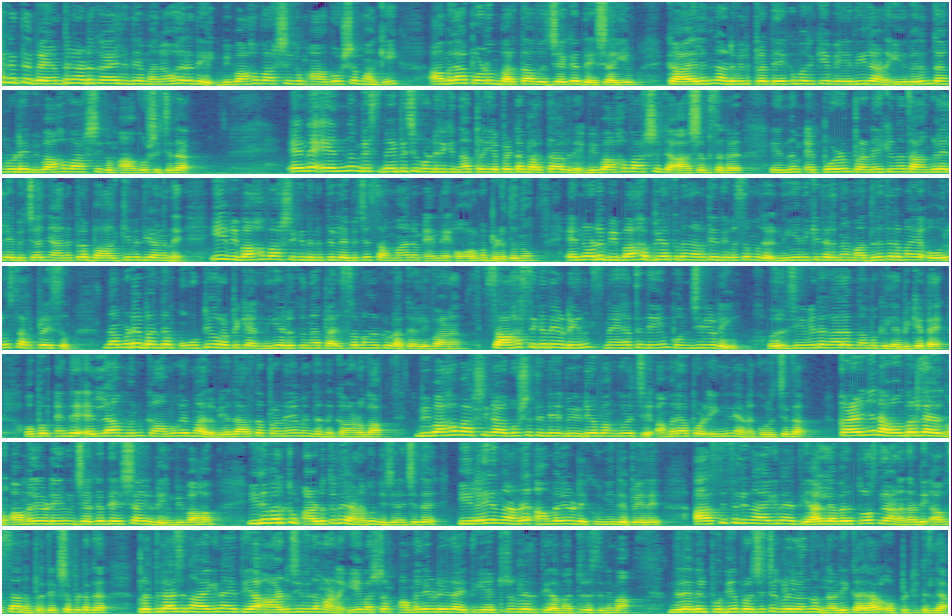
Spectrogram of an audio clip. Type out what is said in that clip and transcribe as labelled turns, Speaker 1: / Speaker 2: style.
Speaker 1: വടകരകത്തെ വേമ്പനാട് കായലിന്റെ മനോഹരതയിൽ വിവാഹ വാർഷികം ആഘോഷമാക്കി അമലാപോളും ഭർത്താവ് ജഗത് ദേശായിയും കായലിന് നടുവിൽ പ്രത്യേകമൊരുക്കിയ വേദിയിലാണ് ഇരുവരും തങ്ങളുടെ വിവാഹ വാർഷികം ആഘോഷിച്ചത്. എന്നെ എന്നും വിസ്മയിപ്പിച്ചു കൊണ്ടിരിക്കുന്ന പ്രിയപ്പെട്ട ഭർത്താവിന് വിവാഹ വാർഷിക ആശംസകൾ. എന്നും എപ്പോഴും പ്രണയിക്കുന്ന താങ്കളെ ലഭിച്ച ഞാൻ എത്ര ഭാഗ്യവതിയാണെന്ന് ഈ വിവാഹ വാർഷിക ദിനത്തിൽ ലഭിച്ച സമ്മാനം എന്നെ ഓർമ്മപ്പെടുത്തുന്നു. എന്നോട് വിവാഹാഭ്യർത്ഥന നടത്തിയ ദിവസം മുതൽ നീ എനിക്ക് തരുന്ന മധുരതരമായ ഓരോ സർപ്രൈസും നമ്മുടെ ബന്ധം ഊട്ടിയുറപ്പിക്കാൻ നീ എടുക്കുന്ന പരിശ്രമങ്ങൾക്കുള്ള തെളിവാണ്. സാഹസികതയുടെയും സ്നേഹത്തിന്റെയും പുഞ്ചിരിയുടെയും ഒരു ജീവിതകാലം നമുക്ക് ലഭിക്കട്ടെ. ഒപ്പം എന്റെ എല്ലാ മുൻ കാമുകന്മാരും യഥാർത്ഥ പ്രണയം എന്തെന്ന് കാണുക. വിവാഹ വാർഷികാഘോഷത്തിന്റെ വീഡിയോ പങ്കുവച്ച് അമല അപ്പോൾ ഇങ്ങനെയാണ് കുറിച്ചത്. കഴിഞ്ഞ നവംബറിലായിരുന്നു അമലയുടെയും ജഗത് ദേശായിയുടെയും വിവാഹം. ഇരുവർക്കും അടുത്തിടെയാണ് കുഞ്ഞു ജനിച്ചത്. ഇലയെന്നാണ് അമലയുടെ കുഞ്ഞിന്റെ പേര്. ആസിഫ് അലി നായകനെത്തിയ ലെവൽ ക്രോസിലാണ് നടി അവസാനം പ്രത്യക്ഷപ്പെട്ടത്. പൃഥ്വിരാജ് നായകനായെത്തിയ ആടുജീവിതമാണ് ഈ വർഷം അമലയുടേതായി തിയേറ്ററുകളിലെത്തിയ മറ്റൊരു സിനിമ. നിലവിൽ പുതിയ പ്രൊജക്ടുകളിലൊന്നും നടി കരാർ ഒപ്പിട്ടിട്ടില്ല.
